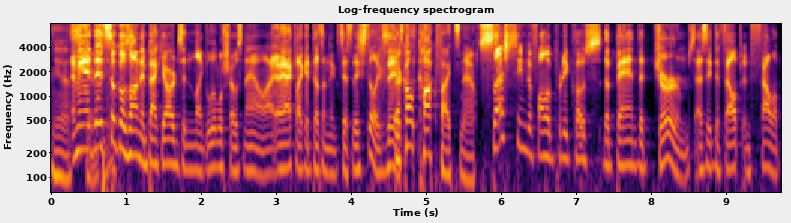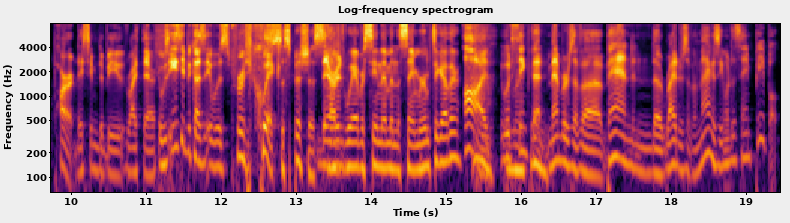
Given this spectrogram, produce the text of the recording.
Yeah, I mean, it, scary. it still goes on in backyards and like little shows now. I, I act like it doesn't exist. They still exist. They're called cockfights now. Slash seemed to follow pretty close the band The Germs as they developed and fell apart. They seemed to be right there. It was easy because it was pretty quick. Suspicious. They're Have we ever seen them in the same room together? Ah, odd. You would think be. that members of a band and the writers of a magazine were the same people.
